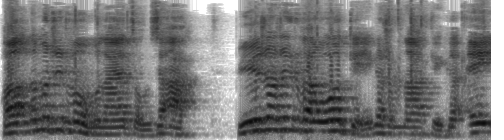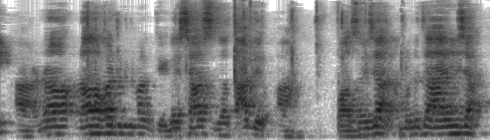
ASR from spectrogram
好，那么这地方我们来走一下啊。比如说这个地方我给一个什么呢？给个 a 啊，然后然后的话这个地方给个小写的 w 啊。保存一下，我们再加一下，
